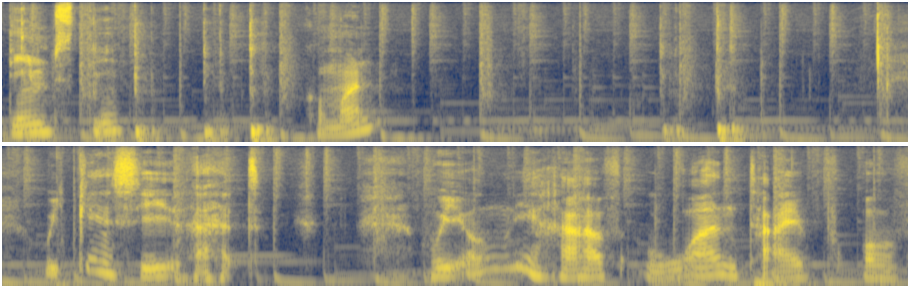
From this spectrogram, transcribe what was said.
dimst command we can see that we only have one type of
